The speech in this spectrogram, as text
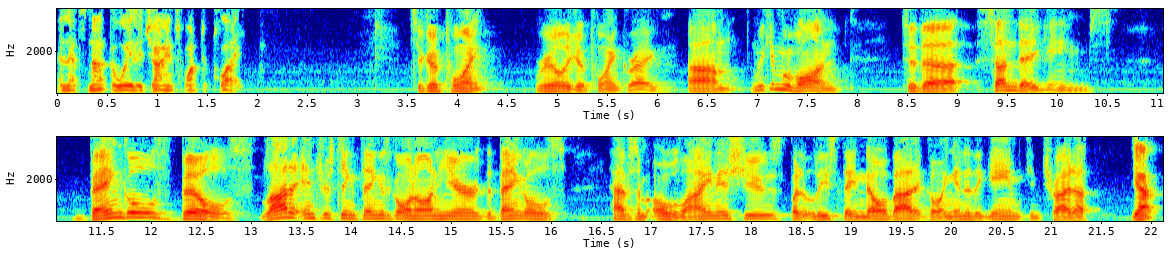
and that's not the way the Giants want to play. It's a good point. Really good point, Greg. Um, we can move on to the Sunday games. Bengals, Bills. A lot of interesting things going on here. The Bengals have some O line issues, but at least they know about it going into the game, can try to Yep.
